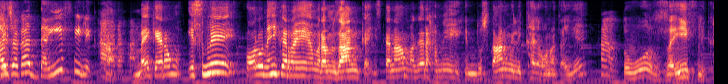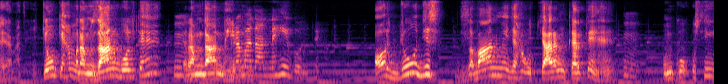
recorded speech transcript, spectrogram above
हर जगह दईफ ही लिखा हाँ, रहा है। मैं कह रहा हूँ इसमें फॉलो नहीं कर रहे हैं हम रमज़ान का। इसका नाम अगर हमें हिंदुस्तान में लिखा होना चाहिए हाँ, तो वो ज़यीफ लिखा जाना चाहिए क्योंकि हम रमज़ान बोलते हैं हम्म, रमदान नहीं रमदान नहीं बोलते और जो जिस जबान में जहाँ उच्चारण करते हैं हम्म, उनको उसी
